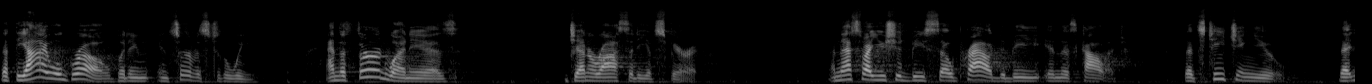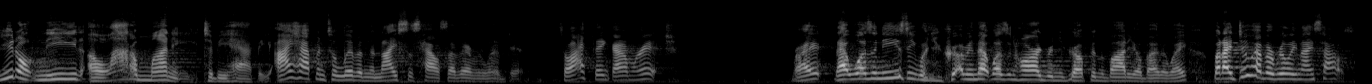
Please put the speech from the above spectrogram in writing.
That the I will grow, but in, in service to the we. And the third one is generosity of spirit. And that's why you should be so proud to be in this college that's teaching you that you don't need a lot of money to be happy. I happen to live in the nicest house I've ever lived in, so I think I'm rich. Right? That wasn't easy when you grew I mean, that wasn't hard when you grew up in the barrio, by the way. But I do have a really nice house.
